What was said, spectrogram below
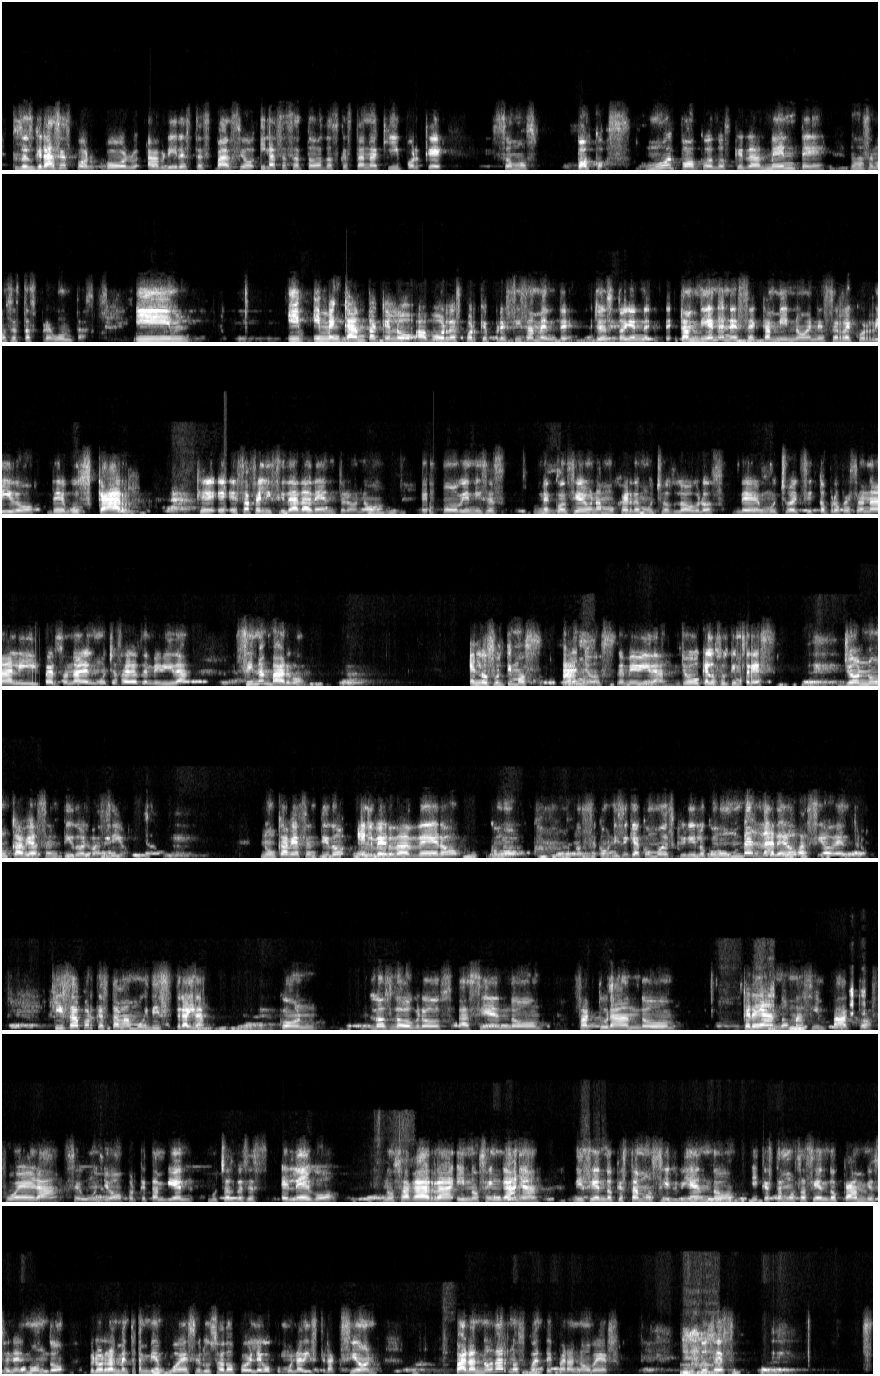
Entonces, gracias por, por abrir este espacio y gracias a todos los que están aquí porque somos pocos, muy pocos los que realmente nos hacemos estas preguntas. Y y, me encanta que lo abordes porque precisamente yo estoy en, también en ese camino, en ese recorrido de buscar que e, esa felicidad adentro, ¿no? Como bien dices, me considero una mujer de muchos logros, de mucho éxito profesional y personal en muchas áreas de mi vida. Sin embargo, en los últimos años de mi vida, yo que los últimos tres, yo nunca había sentido el vacío nunca había sentido el verdadero, como, no sé cómo, ni siquiera cómo describirlo, como un verdadero vacío dentro. Quizá porque estaba muy distraída con los logros, haciendo, facturando, creando más impacto afuera, según yo, porque también muchas veces el ego nos agarra y nos engaña diciendo que estamos sirviendo y que estamos haciendo cambios en el mundo, pero realmente también puede ser usado por el ego como una distracción para no darnos cuenta y para no ver. Entonces,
